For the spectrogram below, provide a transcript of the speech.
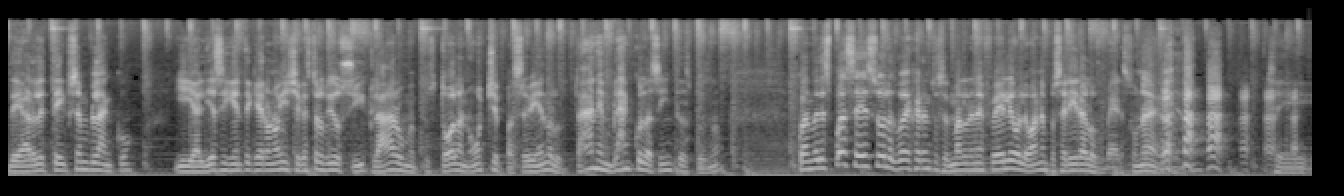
de darle tapes en blanco. Y al día siguiente quedaron, oye, ¿checaste los videos? Sí, claro, me puse toda la noche, pasé viéndolos. Estaban en blanco las cintas, pues, ¿no? Cuando les pase eso, les voy a dejar entusiasmar la NFL o le van a empezar a ir a los Bears, una de esas, ¿no? Sí.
